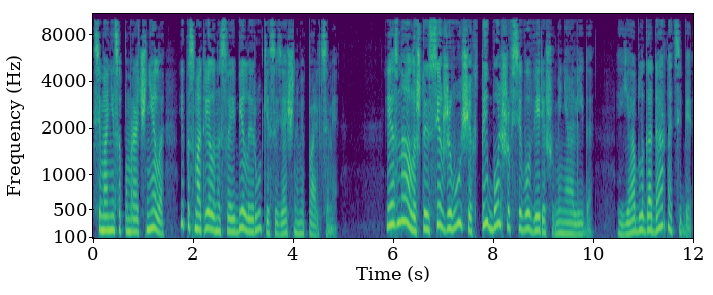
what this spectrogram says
Симониса помрачнела и посмотрела на свои белые руки с изящными пальцами. «Я знала, что из всех живущих ты больше всего веришь в меня, Алида, и я благодарна тебе.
